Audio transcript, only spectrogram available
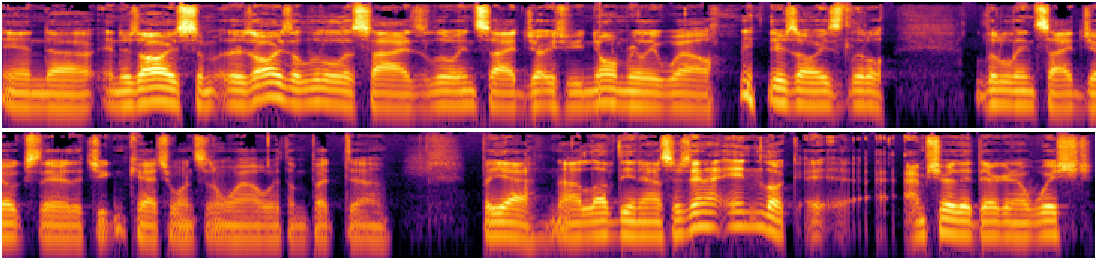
and uh, and there's always some. There's always a little asides, a little inside jokes. If you know them really well, there's always little little inside jokes there that you can catch once in a while with them. But uh, but yeah, no, I love the announcers. And and look, I'm sure that they're going to wish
